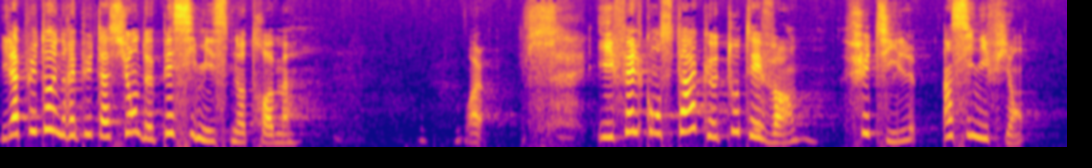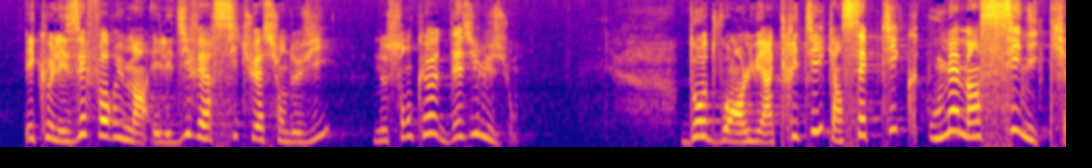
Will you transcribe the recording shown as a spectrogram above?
Il a plutôt une réputation de pessimiste, notre homme. Voilà il fait le constat que tout est vain, futile, insignifiant, et que les efforts humains et les diverses situations de vie ne sont que des illusions. D'autres voient en lui un critique, un sceptique ou même un cynique.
